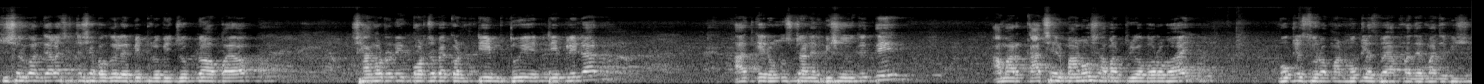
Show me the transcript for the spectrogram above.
কিশোরগঞ্জ জেলা স্বেচ্ছাসেবক দলের বিপ্লবী যুগ্ম আহ্বায়ক, সাংগঠনিক পর্যবেক্ষণ টিম দুই টিম লিডার। আজকের অনুষ্ঠানের বিশেষ অতিথি আমার কাছের মানুষ, আমার প্রিয় বড় ভাই মোকলেসুর রহমান মোকলেস ভাই আপনাদের মাঝে বিশেষ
